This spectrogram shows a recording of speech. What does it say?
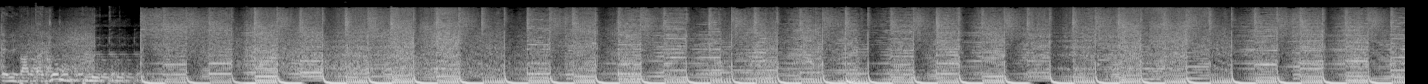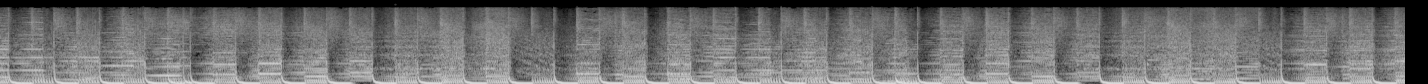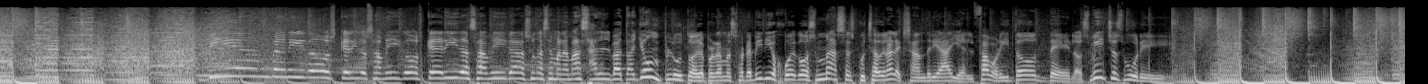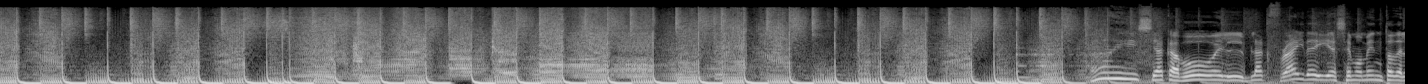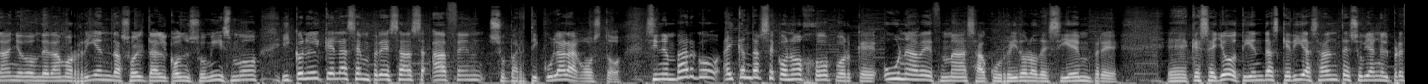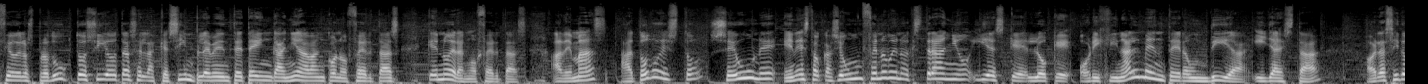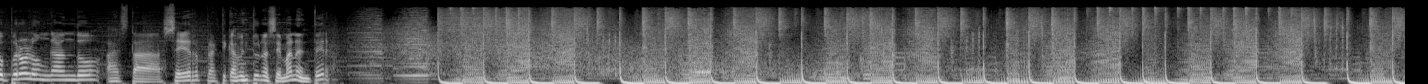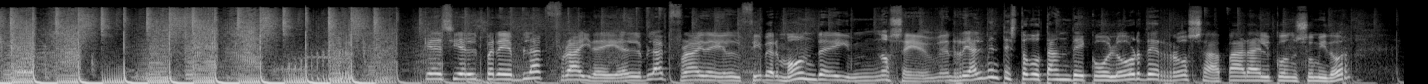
El Batallón Pluto. Queridos amigos, queridas amigas, una semana más al Batallón Pluto, el programa sobre videojuegos más escuchado en Alexandria y el favorito de los bichos Buri. Se acabó el Black Friday, ese momento del año donde damos rienda suelta al consumismo y con el que las empresas hacen su particular agosto. Sin embargo, hay que andarse con ojo porque una vez más ha ocurrido lo de siempre. Eh, qué sé yo, tiendas que días antes subían el precio de los productos y otras en las que simplemente te engañaban con ofertas que no eran ofertas. Además, a todo esto se une en esta ocasión un fenómeno extraño y es que lo que originalmente era un día y ya está, ahora se ha ido prolongando hasta ser prácticamente una semana entera. Que si el pre-Black Friday, el Black Friday, el Cyber Monday, no sé, ¿realmente es todo tan de color de rosa para el consumidor?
